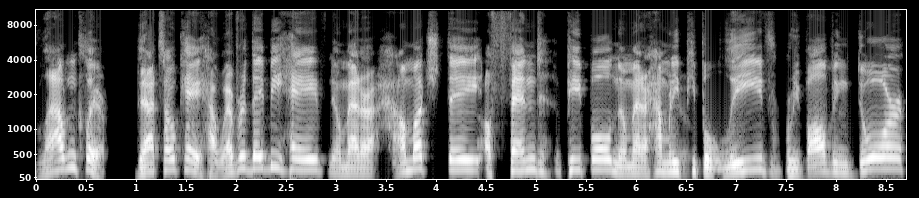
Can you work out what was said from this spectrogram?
loud and clear, that's okay. However, they behave, no matter how much they offend people, no matter how many people leave, revolving door,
